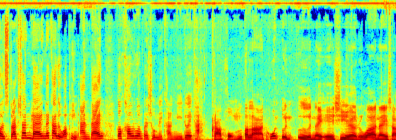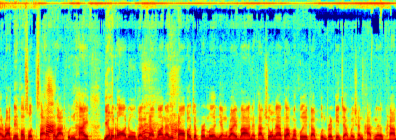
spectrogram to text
Construction Bank นะคะหรือว่าผิงอันแบงก์ก็เข้าร่วมประชุมในครั้งนี้ด้วยค่ะ ครับผมตลาดหุ้นอื่น ๆ ในเอเชีย หรือว่าในสหรัฐเนี่ยเขาสดใสค่ะตลาดหุ้นไทย เดี๋ยวรอดูกันครับอ่าว่านักวิค่ะเคราะห์เขาจะประเมินอย่างไรบ้างนะครับ ช่วงหน้ากลับมาคุยกับคุณประกิตจากเวอร์ชันพาร์ทเนอร์ครับ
